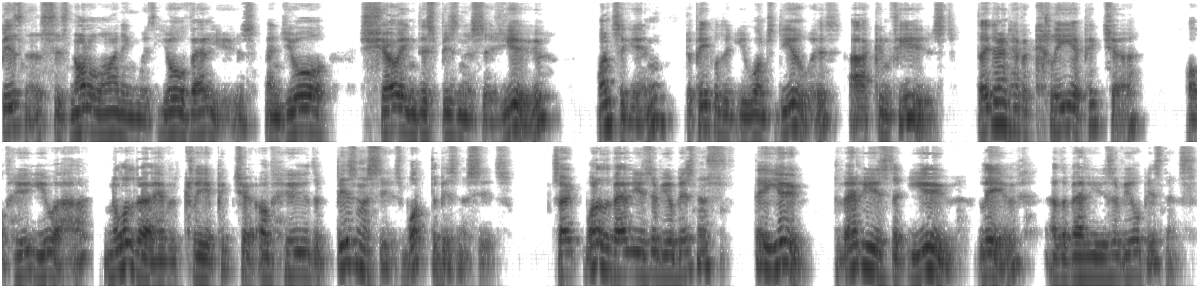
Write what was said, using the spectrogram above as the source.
business is not aligning with your values and you're showing this business as you, once again, the people that you want to deal with are confused. They don't have a clear picture of who you are, nor do they have a clear picture of who the business is, what the business is. So what are the values of your business? They're you. The values that you live are the values of your business.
